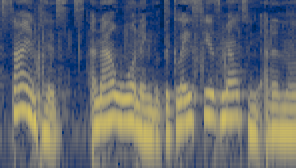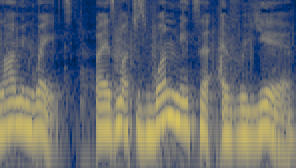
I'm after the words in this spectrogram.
Scientists are now warning that the glacier is melting at an alarming rate by as much as one meter every year.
